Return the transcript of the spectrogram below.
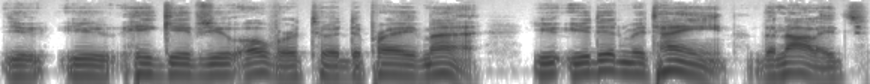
you you He gives you over to a depraved mind. You you didn't retain the knowledge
